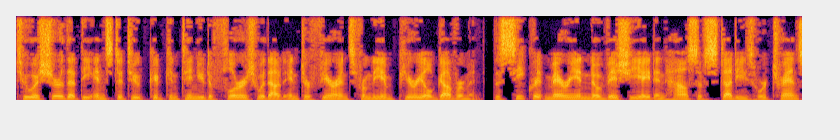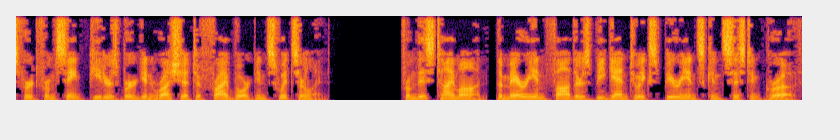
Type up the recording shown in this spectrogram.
To assure that the institute could continue to flourish without interference from the imperial government, the secret Marian novitiate and house of studies were transferred from St. Petersburg in Russia to Freiburg in Switzerland. From this time on, the Marian Fathers began to experience consistent growth.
